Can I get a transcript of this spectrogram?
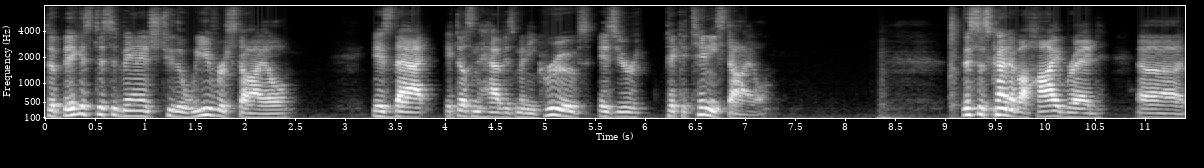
the biggest disadvantage to the Weaver style is that it doesn't have as many grooves as your Picatinny style. This is kind of a hybrid uh,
